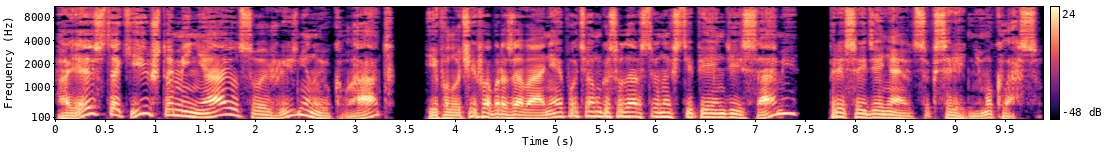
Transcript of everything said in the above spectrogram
А есть такие, что меняют свой жизненный уклад и, получив образование путем государственных стипендий, сами присоединяются к среднему классу.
